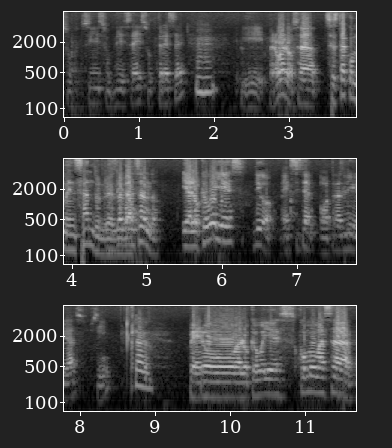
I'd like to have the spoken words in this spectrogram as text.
sub sí, sub 16, sub 13. Ujú. Y, pero bueno, o sea, Se está comenzando en se está realidad. avanzando. Y a lo que voy es, digo, existen otras ligas, sí, Claro. pero a lo que voy es, ¿cómo vas a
